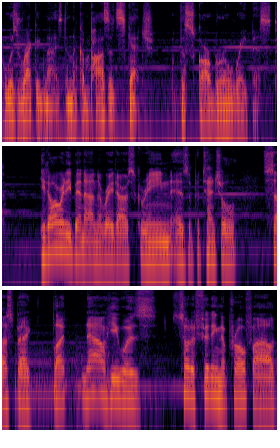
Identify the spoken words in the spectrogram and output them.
who was recognized in the composite sketch of the Scarborough rapist. He'd already been on the radar screen as a potential suspect, but now he was sort of fitting the profile.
